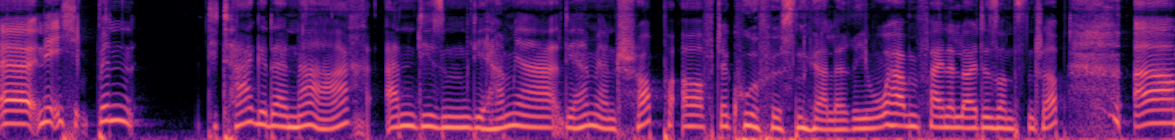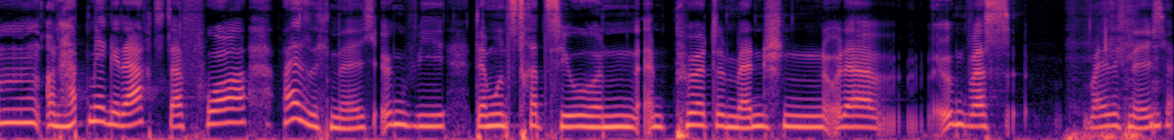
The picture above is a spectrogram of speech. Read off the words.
Äh, nee, ich bin die Tage danach an diesem, die haben ja, die haben ja einen Shop auf der Kurfürstengalerie. Wo haben feine Leute sonst einen Shop? Ähm, und hab mir gedacht, davor, weiß ich nicht, irgendwie Demonstrationen, empörte Menschen oder irgendwas, weiß ich nicht,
